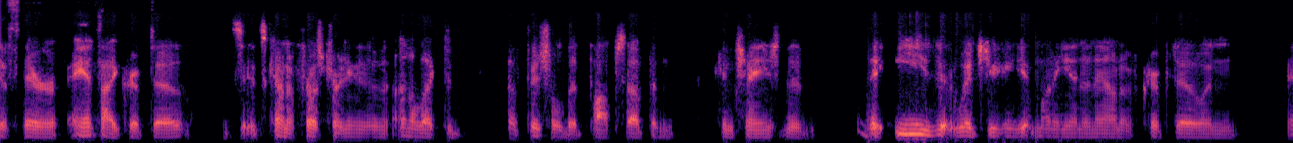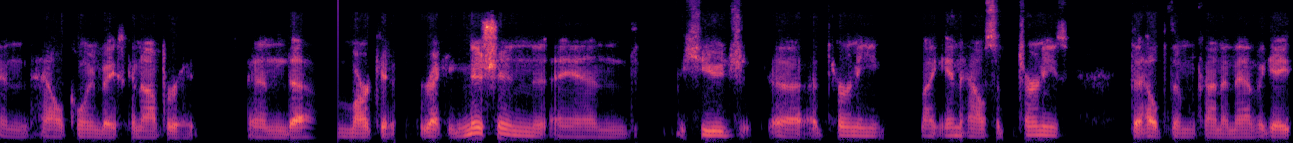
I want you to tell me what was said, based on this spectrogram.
if they're anti-crypto, it's it's kind of frustrating as an unelected official that pops up and can change the the ease at which you can get money in and out of crypto and and how Coinbase can operate and uh, market recognition and huge uh, attorney like in-house attorneys to help them kind of navigate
